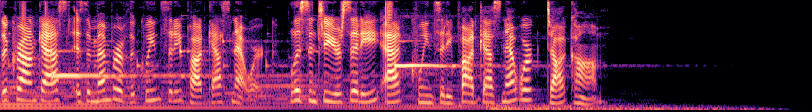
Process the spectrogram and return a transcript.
The Crowncast is a member of the Queen City Podcast Network. Listen to your city at queencitypodcastnetwork.com.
